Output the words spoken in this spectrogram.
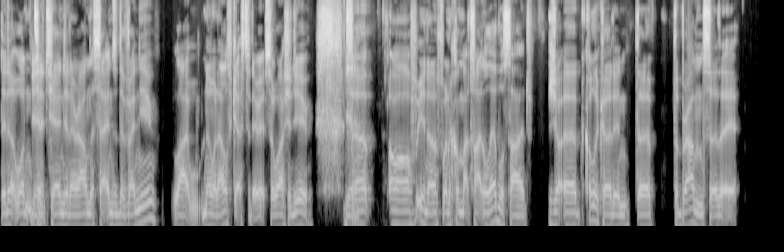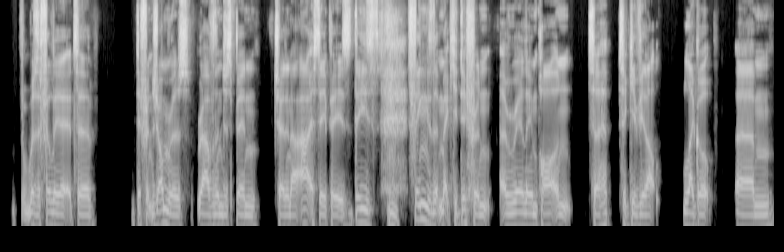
They don't want Yeah. to change in around the settings of the venue. Like no one else gets to do it, so why should you? Yeah. So, or you know, when I come back to like the label side, uh, color coding the the brand so that it was affiliated to different genres rather than just being churning out artist EPs. These Mm. things that make you different are really important to to give you that leg up. Um,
